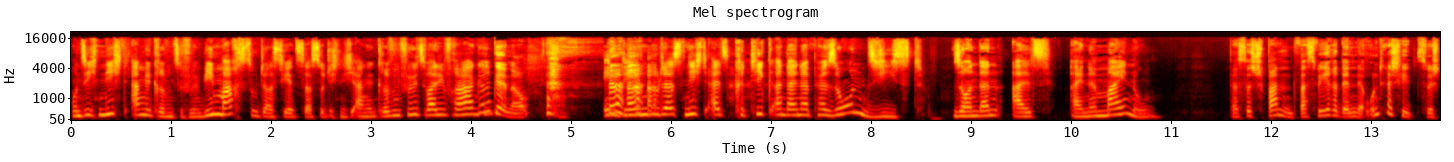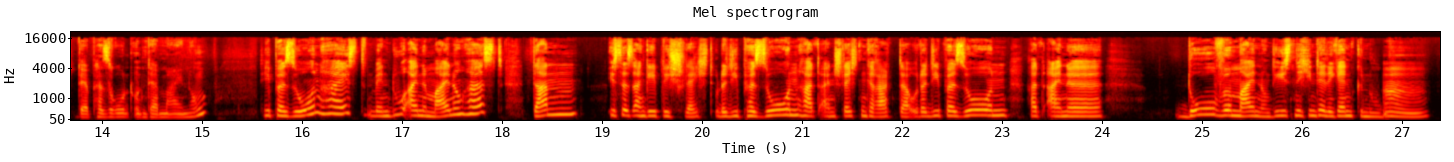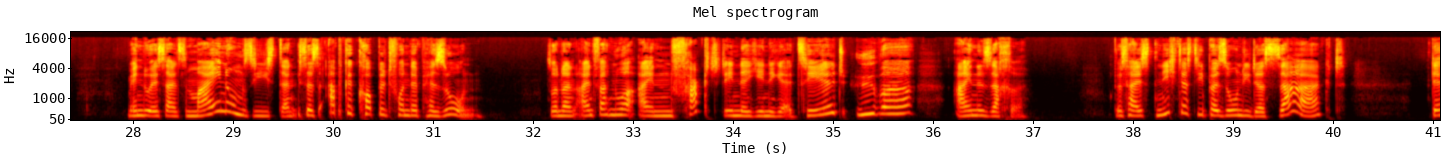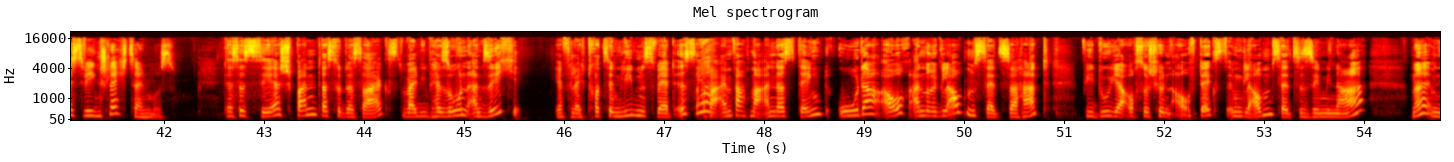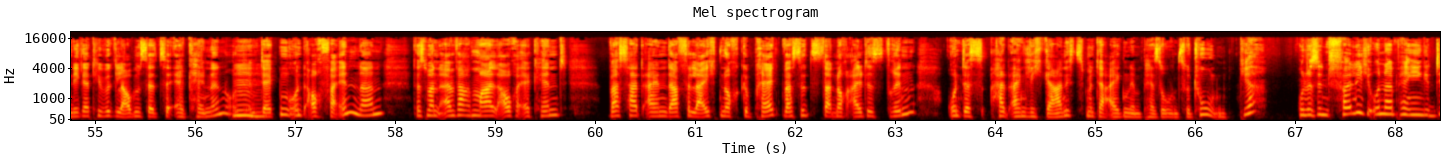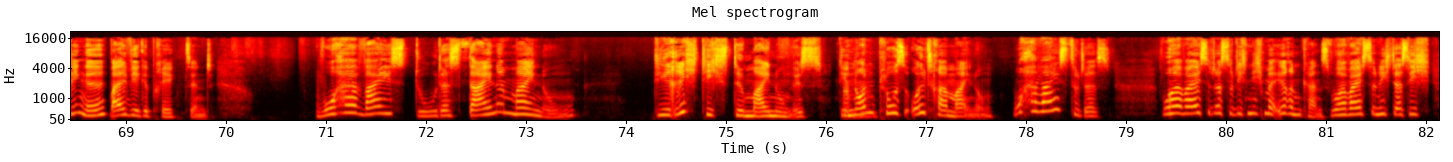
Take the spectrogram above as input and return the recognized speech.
Und sich nicht angegriffen zu fühlen. Wie machst du das jetzt, dass du dich nicht angegriffen fühlst, war die Frage. Genau. Indem du das nicht als Kritik an deiner Person siehst, sondern als eine Meinung. Das ist spannend. Was wäre denn der Unterschied zwischen der Person und der Meinung? Die Person heißt, wenn du eine Meinung hast, dann ist das angeblich schlecht oder die Person hat einen schlechten Charakter oder die Person hat eine doofe Meinung, die ist nicht intelligent genug. Mhm. Wenn du es als Meinung siehst, dann ist das abgekoppelt von der Person, sondern einfach nur ein Fakt, den derjenige erzählt über eine Sache. Das heißt nicht, dass die Person, die das sagt, deswegen schlecht sein muss. Das ist sehr spannend, dass du das sagst, weil die Person an sich ja vielleicht trotzdem liebenswert ist, ja. aber einfach mal anders denkt oder auch andere Glaubenssätze hat, wie du ja auch so schön aufdeckst im Glaubenssätze-Seminar. Ne, im negative Glaubenssätze erkennen und mhm. entdecken und auch verändern, dass man einfach mal auch erkennt, was hat einen da vielleicht noch geprägt, was sitzt da noch Altes drin und das hat eigentlich gar nichts mit der eigenen Person zu tun. Ja, und es sind völlig unabhängige Dinge, weil wir geprägt sind. Woher weißt du, dass deine Meinung die richtigste Meinung ist, die mhm. Nonplusultra-Meinung. Woher weißt du das? Woher weißt du, dass du dich nicht mehr irren kannst? Woher weißt du nicht, dass sich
